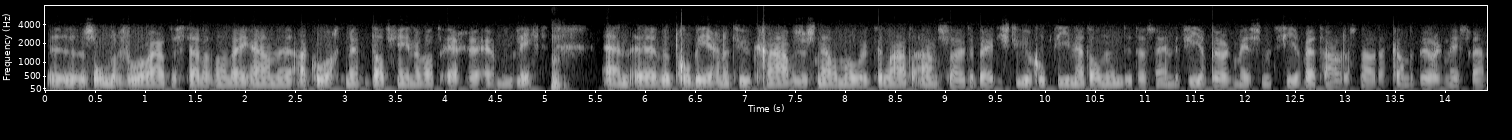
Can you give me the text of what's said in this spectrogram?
uh, zonder voorwaarden te stellen van wij gaan akkoord met datgene wat er, er nu ligt. Hm. En uh, we proberen natuurlijk Graven zo snel mogelijk te laten aansluiten bij die stuurgroep die je net al noemde. Dat zijn de vier burgemeesters met vier wethouders. Nou, dan kan de burgemeester en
